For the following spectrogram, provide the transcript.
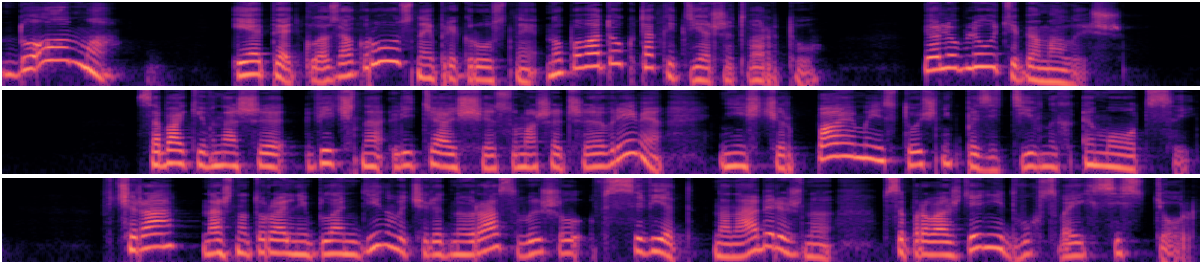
Дома? И опять глаза грустные-прегрустные, но поводок так и держит во рту. Я люблю тебя, малыш. Собаки в наше вечно летящее сумасшедшее время – неисчерпаемый источник позитивных эмоций. Вчера наш натуральный блондин в очередной раз вышел в свет на набережную в сопровождении двух своих сестер.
